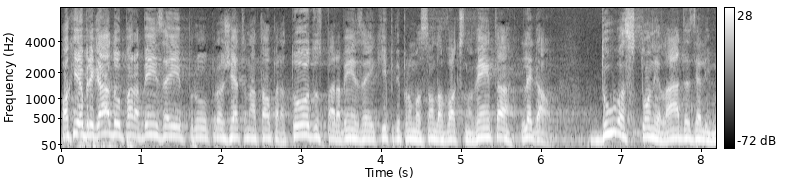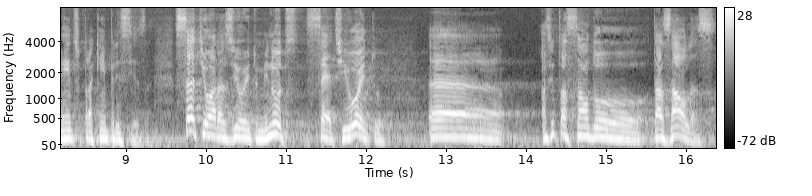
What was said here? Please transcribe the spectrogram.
Ok, obrigado. Parabéns aí para o projeto Natal para Todos. Parabéns à equipe de promoção da Vox 90. Legal duas toneladas de alimentos para quem precisa. Sete horas e oito minutos, sete e oito, é, a situação do, das aulas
